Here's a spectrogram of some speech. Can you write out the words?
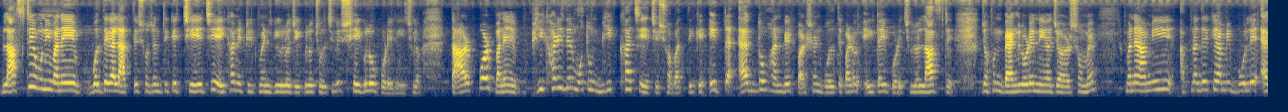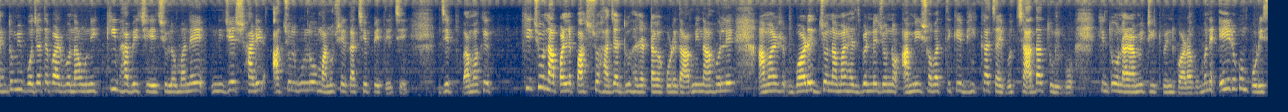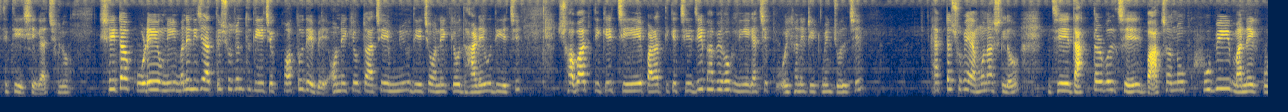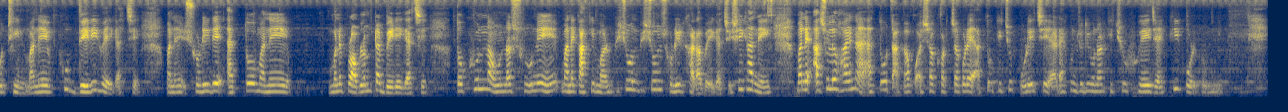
লাস্টে উনি মানে বলতে গেলে আত্মীয় স্বজন থেকে চেয়েছে এইখানে ট্রিটমেন্টগুলো যেগুলো চলছিল সেগুলোও করে নিয়েছিল। তারপর মানে ভিখারিদের মতন ভিক্ষা চেয়েছে সবার থেকে এইটা একদম হান্ড্রেড পার্সেন্ট বলতে পারো এইটাই করেছিল লাস্টে যখন ব্যাঙ্গালোরে নিয়ে যাওয়ার সময় মানে আমি আপনাদেরকে আমি বলে একদমই বোঝাতে পারব না উনি কীভাবে চেয়েছিল। মানে নিজের শাড়ির আঁচলগুলো মানুষের কাছে পেতেছে যে আমাকে কিছু না পারলে পাঁচশো, হাজার, দু হাজার টাকা করে দাও। আমি না হলে আমার বরের জন্য, আমার হাজব্যান্ডের জন্য আমি সবার থেকে ভিক্ষা চাইব, চাঁদা তুলবো, কিন্তু ওনার আমি ট্রিটমেন্ট করাবো। মানে এইরকম পরিস্থিতি এসে গেছিল। সেটা করে উনি মানে নিজের আত্মীয় স্বজন তো দিয়েছে, কত দেবে? অনেকেও তো আছে, এমনিও দিয়েছে, অনেকেও ধারেও দিয়েছে। সবার দিকে চেয়ে, পাড়ার থেকে চেয়ে যেভাবে হোক নিয়ে গেছে, ওইখানে ট্রিটমেন্ট চলছে। একটা সময় এমন আসলো যে ডাক্তার বলছে বাঁচানো খুবই মানে কঠিন মানে খুব দেরি হয়ে গেছে। মানে শরীরে এত মানে মানে প্রবলেমটা বেড়ে গেছে। তখন না ওনার শুনে মানে কাকিমার ভীষণ ভীষণ শরীর খারাপ হয়ে গেছে। সেখানেই মানে আসলে হয় না, এত টাকা পয়সা খরচা করে এত কিছু করেছে আর এখন যদি ওনার কিছু হয়ে যায়, কি করবে উনি?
